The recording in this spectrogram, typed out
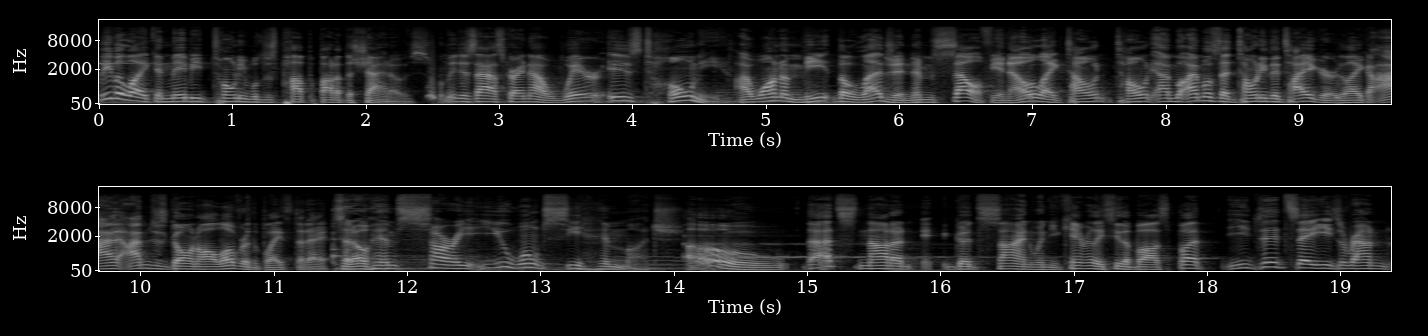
leave a like, and maybe Tony will just pop up out of the shadows. Let me just ask right now, where is Tony? I want to meet the legend himself, you know? Like, Tony, Tony, I almost said Tony the Tiger. Like, I, I'm just going all over the place today. Said, oh, him, sorry, you won't see him much. Oh, that's not a good sign when you can't really see the boss, but he did say he's around,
